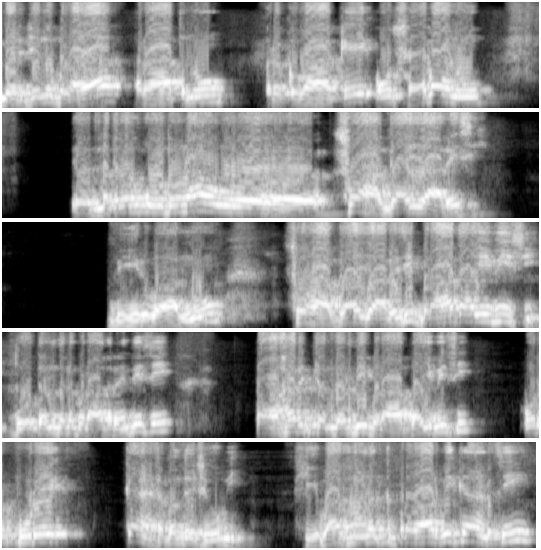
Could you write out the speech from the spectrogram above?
ਮਿਰਜੇ ਨੂੰ ਬੁਲਾਇਆ ਰਾਤ ਨੂੰ ਰਕਵਾ ਕੇ ਉਹ ਸਹਿਬਾ ਨੂੰ ਮਤਲਬ ਉਦੋਂ ਨਾ ਉਹ ਸੁਹਾਗ ਗਾਏ ਜਾ ਰਹੇ ਸੀ। ਵੀਰਵਾਰ ਨੂੰ ਸੁਹਾਗ ਗਾਏ ਜਾ ਰਹੇ ਸੀ। ਬਰਾਤ ਆਈ ਵੀ ਸੀ। ਦੋ ਤਿੰਨ ਦਿਨ ਬਰਾਤ ਰਹਿੰਦੀ ਸੀ। ਤਾਹਰ ਚੰਦਰ ਦੀ ਬਰਾਤ ਆਈ ਵੀ ਸੀ ਔਰ ਪੂਰੇ ਘੈਂਟ ਬੰਦੇ ਸੀ ਉਹ ਵੀ। ਖੀਵਾ ਖਾਨ ਪਰਿਵਾਰ ਵੀ ਘੈਂਟ ਸੀ।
